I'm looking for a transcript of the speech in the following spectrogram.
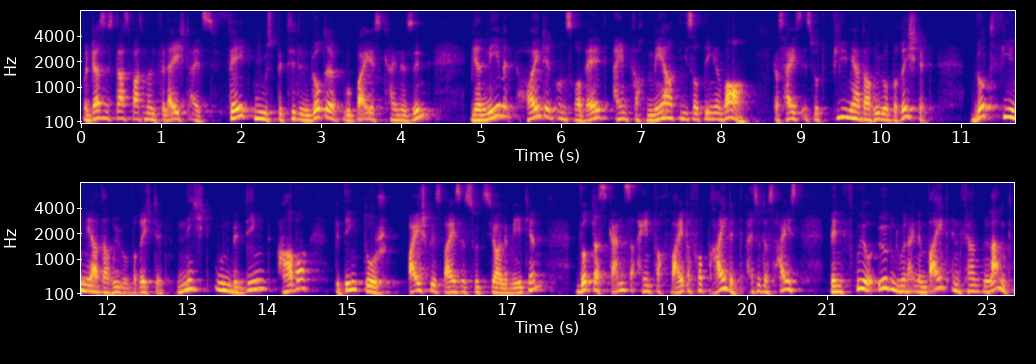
und das ist das, was man vielleicht als Fake News betiteln würde, wobei es keine sind, wir nehmen heute in unserer Welt einfach mehr dieser Dinge wahr. Das heißt, es wird viel mehr darüber berichtet. Wird viel mehr darüber berichtet. Nicht unbedingt, aber bedingt durch beispielsweise soziale Medien wird das Ganze einfach weiter verbreitet. Also das heißt, wenn früher irgendwo in einem weit entfernten Land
